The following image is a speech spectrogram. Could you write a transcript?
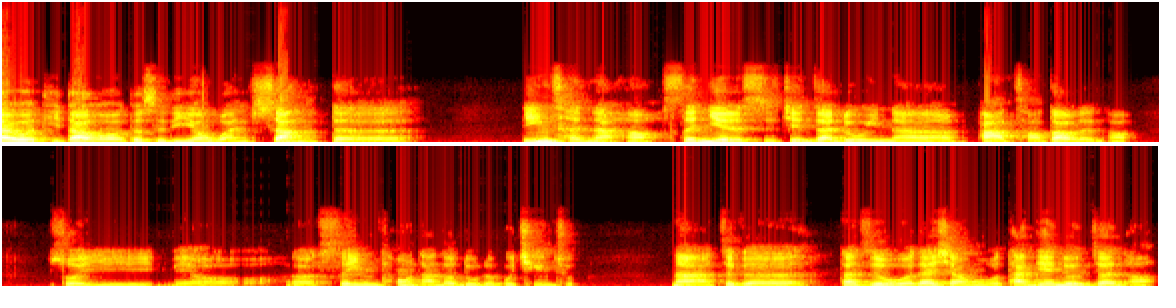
待会提到哦，都是利用晚上的凌晨啊，哈，深夜的时间在录音啊，怕吵到人哈，所以没有呃声音通常都录得不清楚。那这个，但是我在想，我谈天论证哈，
